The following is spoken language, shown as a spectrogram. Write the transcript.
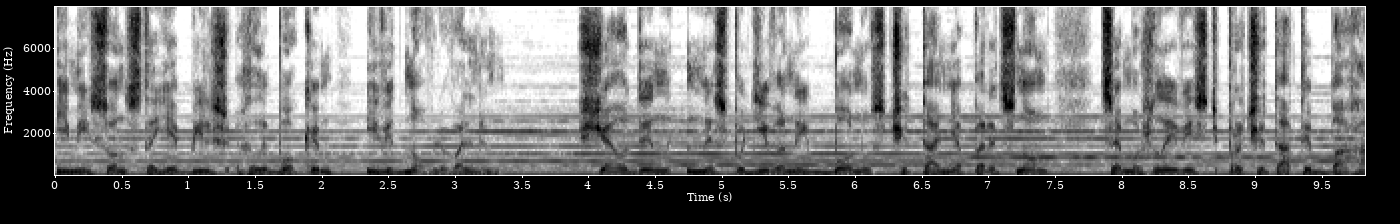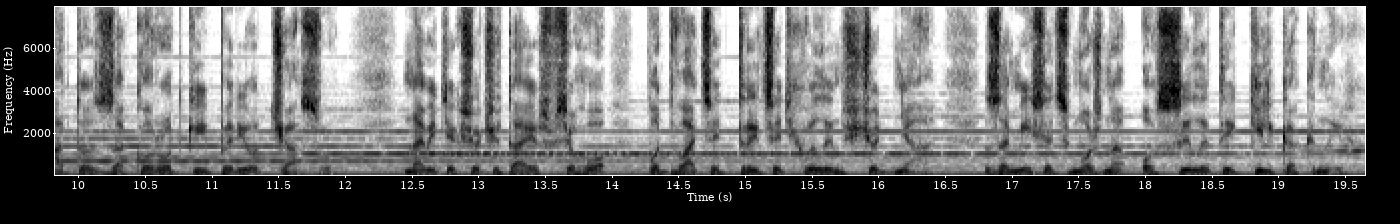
і мій сон стає більш глибоким і відновлювальним. Ще один несподіваний бонус читання перед сном це можливість прочитати багато за короткий період часу. Навіть якщо читаєш всього по 20-30 хвилин щодня, за місяць можна осилити кілька книг.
